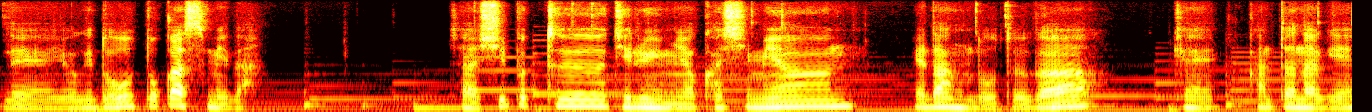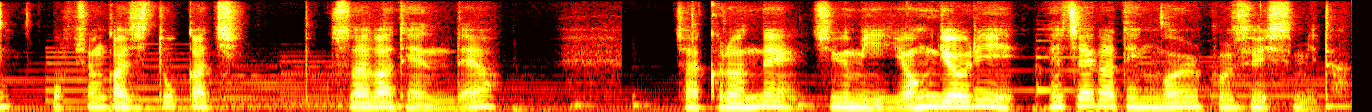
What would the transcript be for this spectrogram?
네 여기도 똑같습니다 자 Shift D를 입력하시면 해당 노드가 이렇게 간단하게 옵션까지 똑같이 복사가 되는데요. 자 그런데 지금 이 연결이 해제가 된 걸 볼 수 있습니다.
